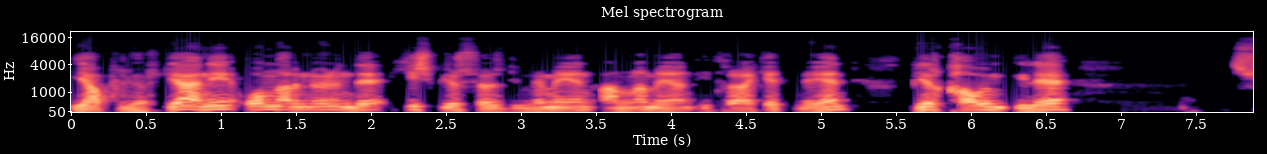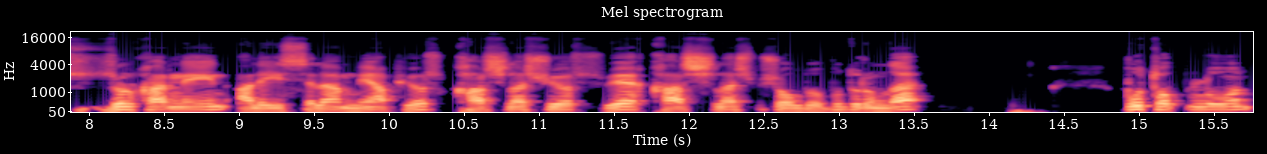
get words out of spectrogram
yapılıyor. Yani onların önünde hiçbir söz dinlemeyen, anlamayan, idrak etmeyen bir kavim ile Zulkarneyn aleyhisselam ne yapıyor? Karşılaşıyor ve karşılaşmış olduğu bu durumda bu topluluğun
